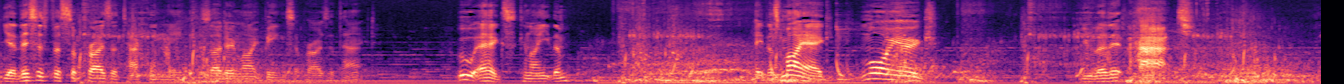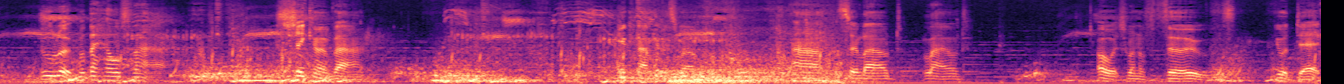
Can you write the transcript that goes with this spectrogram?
Yeah, this is for surprise attacking me, because I don't like being surprise attacked. Ooh, eggs. Can I eat them? Hey, that's my egg! My egg! You let it hatch! Ooh, look, what the hell's that? Shake him about. You can have it as well. Ah, so loud, loud. Oh, it's one of those. You're dead.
